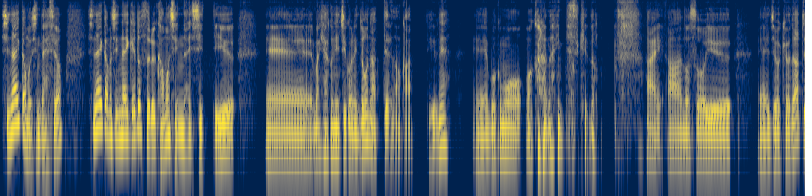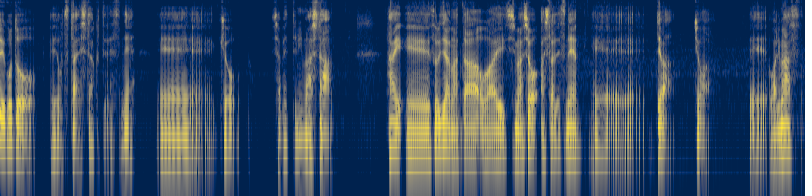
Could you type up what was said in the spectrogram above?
しないかもしれないですよ。しないかもしれないけど、するかもしれないしっていう、えー、まあ、100日後にどうなってるのかっていうね、えー、僕もわからないんですけど、はい、あの、そういう、えー、状況だということを、え、お伝えしたくてですね、えー、今日喋ってみました。はい、えー、それではまたお会いしましょう。明日ですね。えー、では、今日は、えー、終わります。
